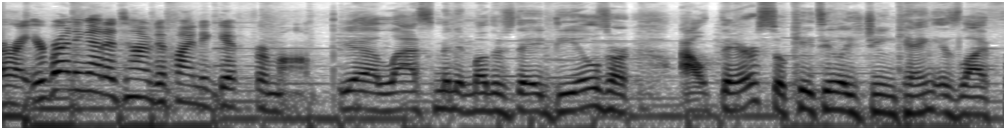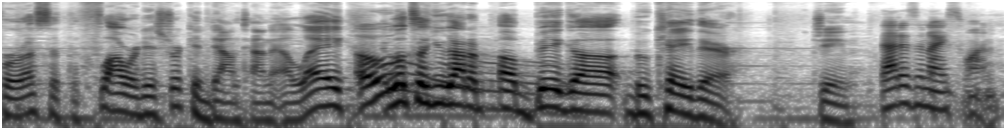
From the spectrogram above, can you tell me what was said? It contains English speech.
All right, you're running out of time to find a gift for mom. Yeah, last minute Mother's Day deals are out there. So KTLA's Gene Kang is live for us at the Flower District in downtown LA. Oh. It looks like you got a, a big uh, bouquet there, Gene. That is a nice one.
